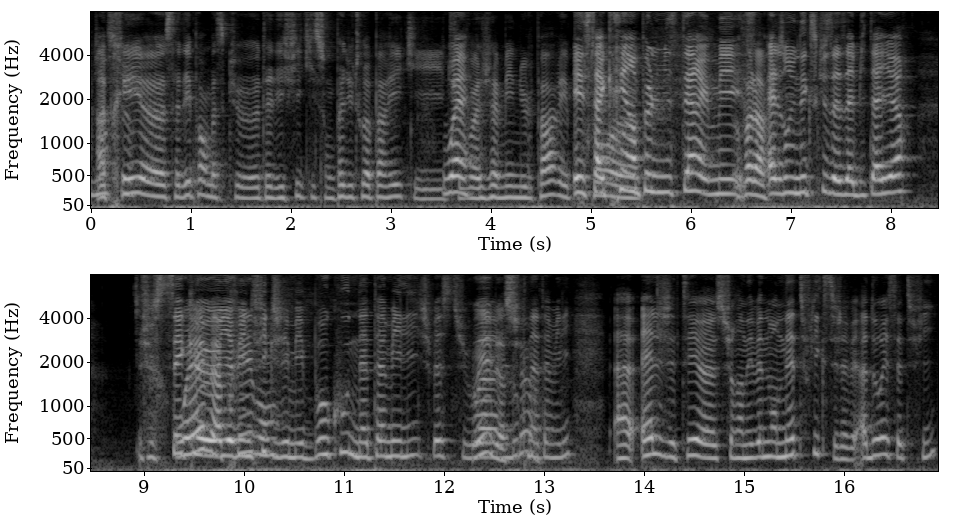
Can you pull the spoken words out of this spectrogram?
Bien. Après, euh, ça dépend parce que t'as des filles qui sont pas du tout à Paris, qui Ouais. tu vois jamais nulle part. Et, Et ça crée euh, un peu le mystère, et, mais voilà. elles ont une excuse, elles habitent ailleurs. Je sais Ouais, qu'il y avait une fille que j'aimais beaucoup, Natamélie, je sais pas si tu vois, Oui, bien Look sûr. Natamélie. Euh, elle, j'étais euh, sur un événement Netflix et j'avais adoré cette fille.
